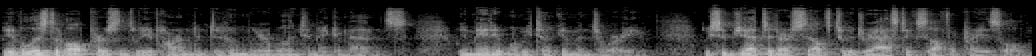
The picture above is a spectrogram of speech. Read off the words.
We have a list of all persons we have harmed and to whom we are willing to make amends. We made it when we took inventory. We subjected ourselves to a drastic self appraisal.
